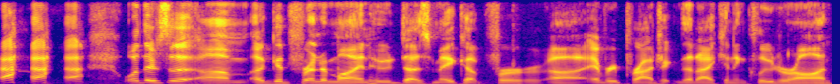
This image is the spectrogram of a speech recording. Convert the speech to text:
well, there's a um, a good friend of mine who does makeup for uh, every project that I can include her on,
